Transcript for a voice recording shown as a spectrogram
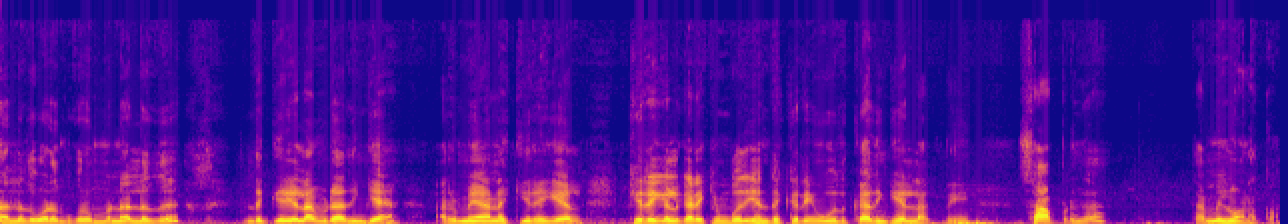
நல்லது. உடம்புக்கு ரொம்ப நல்லது. இந்த கீரையெல்லாம் விடாதீங்க. அருமையான கீரைகள். கீரைகள் கிடைக்கும்போது எந்த கீரையும் ஒதுக்காதீங்க. எல்லா கீரையும் சாப்பிடுங்க. தமிழ் வணக்கம்.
